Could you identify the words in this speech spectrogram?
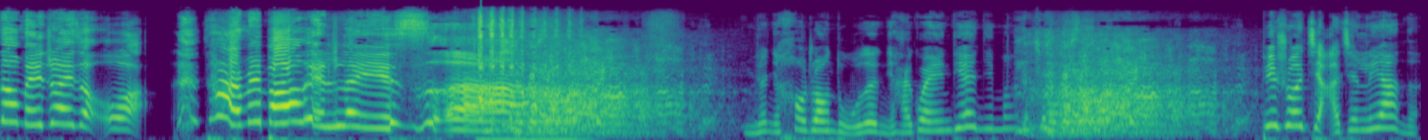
都没拽走啊。差点没把我给勒死！你说你好装犊子，你还怪人惦记吗？别说假金链子，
